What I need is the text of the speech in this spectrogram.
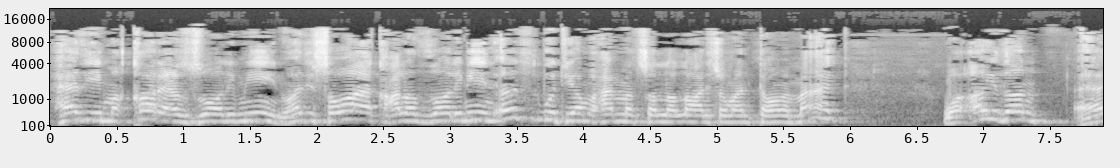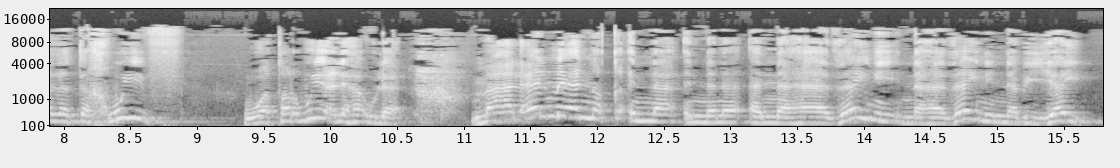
هذه مقارع الظالمين وهذه صواعق على الظالمين. اثبت يا محمد صلى الله عليه وسلم انت ومن معك. وأيضا هذا تخويف وترويع لهؤلاء. مع العلم أن ان ان, أن هذين إن هذين النبيين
